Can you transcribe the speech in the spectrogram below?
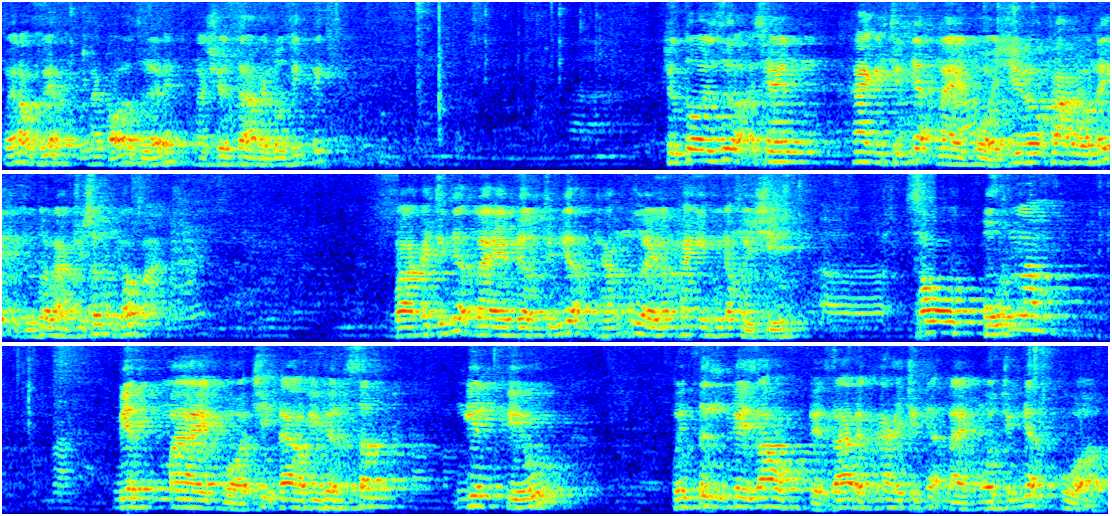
Nguyễn Học Viện đang có ở dưới đấy, là chuyên gia về logistics chúng tôi dựa trên hai cái chứng nhận này của Giro của chúng tôi làm truy xuất nguồn gốc và cái chứng nhận này được chứng nhận tháng 10 năm 2019 sau 4 năm miệt mài của chị Đào Thị Huyền Sâm nghiên cứu với từng cây rau để ra được hai cái chứng nhận này một chứng nhận của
